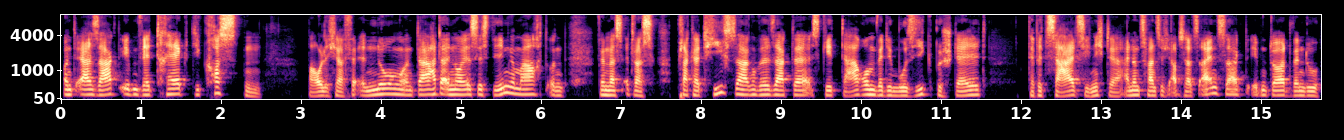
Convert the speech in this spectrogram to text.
Und er sagt eben, wer trägt die Kosten baulicher Veränderungen? Und da hat er ein neues System gemacht. Und wenn man es etwas plakativ sagen will, sagt er, es geht darum, wer die Musik bestellt, der bezahlt sie. Nicht der 21 Absatz 1 sagt eben dort, wenn du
